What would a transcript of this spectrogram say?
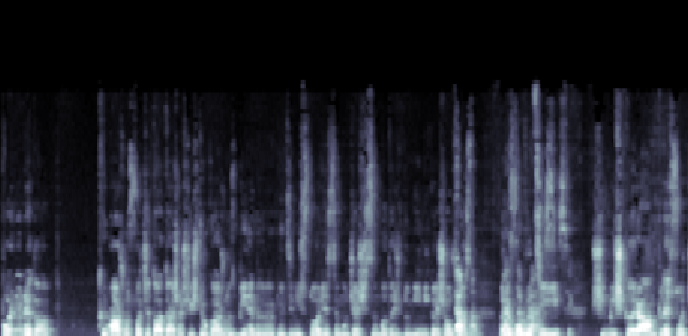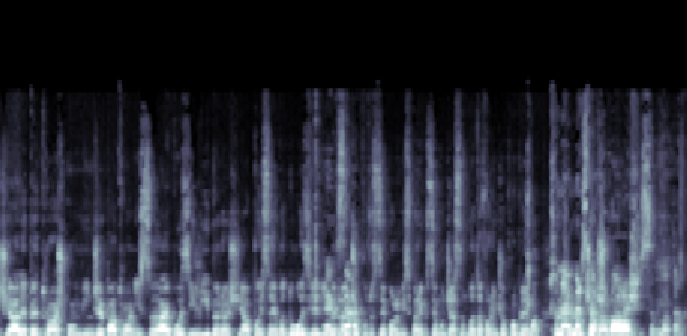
păi nene, dar când a ajuns societatea așa și știu că a ajuns bine, pentru că uiți în istorie se muncea și sâmbătă și duminică și au Da, fost asta revoluții vreau să zic. și mișcări ample sociale pentru a-și convinge patronii să aibă o zi liberă și apoi să aibă două zile libere. La Exact. începutul secolului mi se pare că se muncea sâmbătă fără nicio problemă. Tu n-ai mers la Începea școală la- și sâmbătă.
